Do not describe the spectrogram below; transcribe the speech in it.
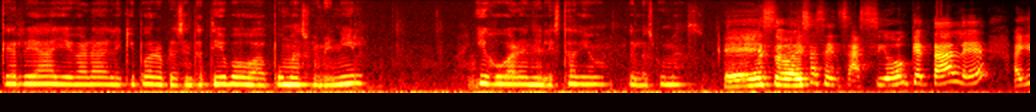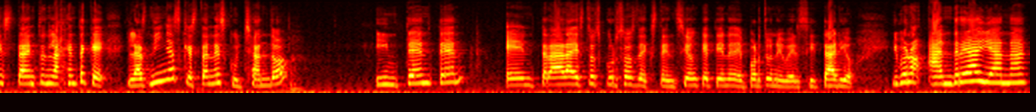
querría llegar al equipo representativo a Pumas femenil y jugar en el estadio de los Pumas. Eso, esa sensación, ¿qué tal, eh? Ahí está. Entonces, la gente que, las niñas que están escuchando, intenten entrar a estos cursos de extensión que tiene Deporte Universitario. Y bueno, Andrea y Ana,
